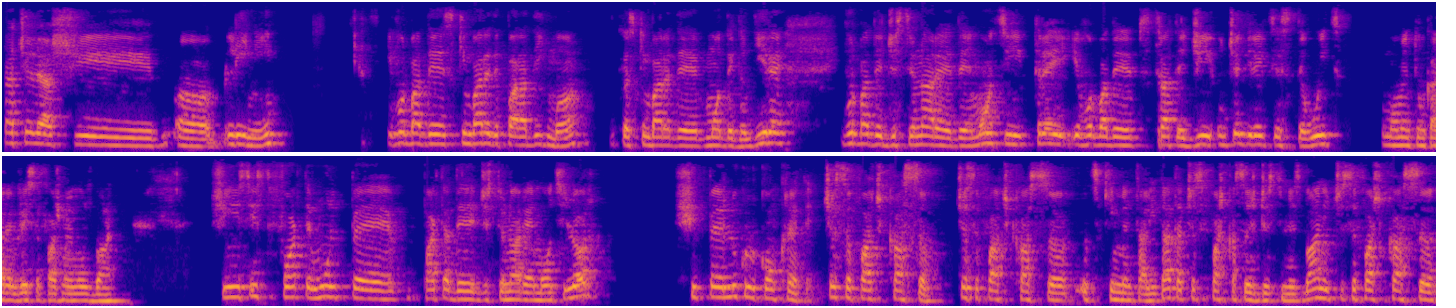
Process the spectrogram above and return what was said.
pe aceleași uh, linii. E vorba de schimbare de paradigmă, adică schimbare de mod de gândire, e vorba de gestionare de emoții, trei, e vorba de strategii, în ce direcție să te uiți în momentul în care vrei să faci mai mulți bani. Și insist foarte mult pe partea de gestionare emoțiilor, și pe lucruri concrete. Ce să faci ca să? Ce să faci ca să îți schimbi mentalitatea? Ce să faci ca să-și gestionezi banii? Ce să faci ca să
